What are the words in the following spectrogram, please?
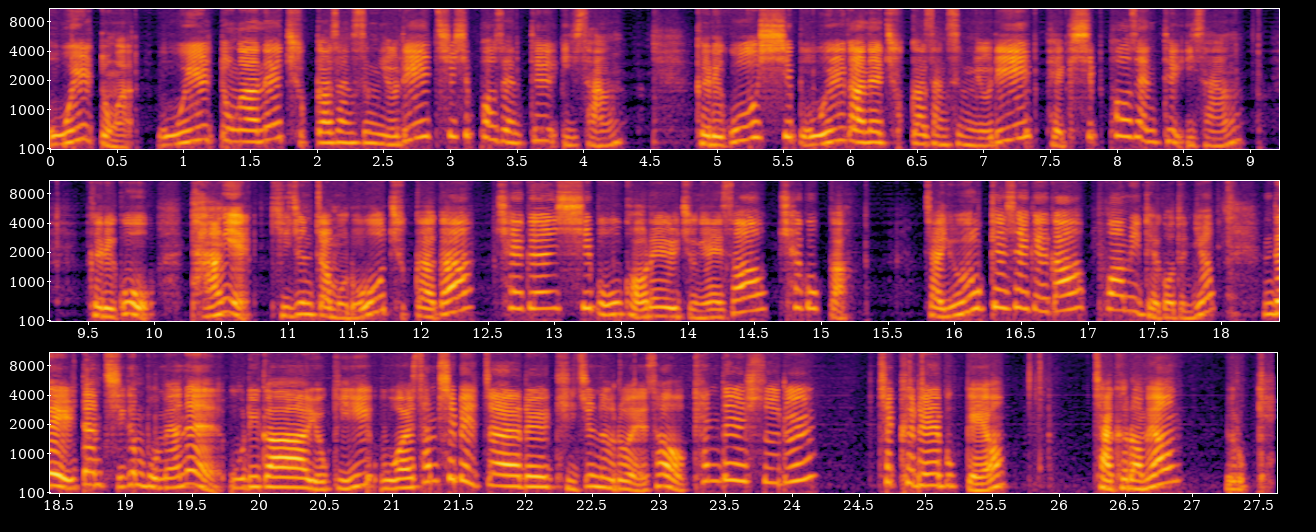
5일 동안, 5일 동안의 주가 상승률이 70% 이상, 그리고 15일간의 주가 상승률이 110% 이상, 그리고 당일 기준점으로 주가가 최근 15거래일 중에서 최고가. 자, 요렇게 세 개가 포함이 되거든요. 근데 일단 지금 보면은 우리가 여기 5월 30일자를 기준으로 해서 캔들 수를 체크를 해볼게요. 자, 그러면 요렇게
